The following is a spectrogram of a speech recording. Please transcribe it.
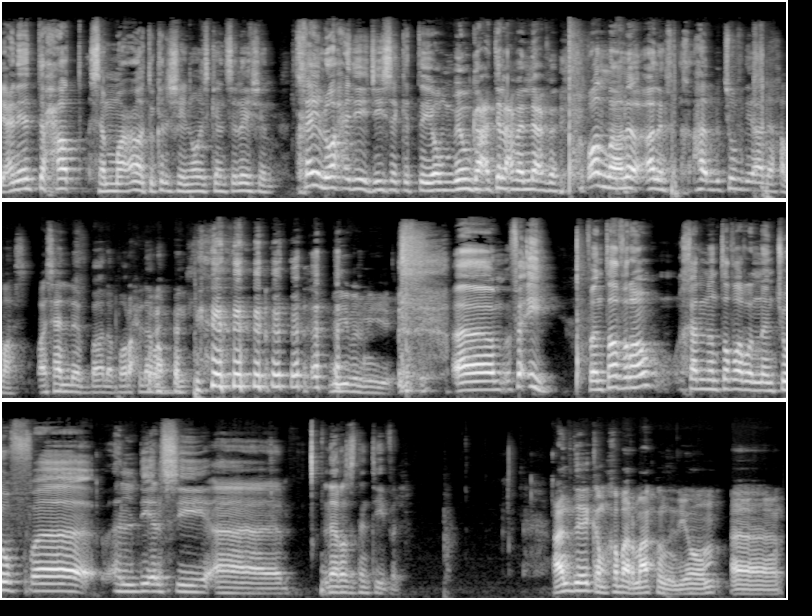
يعني انت حاط سماعات وكل شيء نويز كانسليشن تخيل واحد يجي يسكت يوم يوم قاعد تلعب اللعبة. والله أنا أنا بتشوفني أنا خلاص بسلم أنا بروح لربي. 100% أم، فإي فانتظروا. خلينا ننتظر إن نشوف الدي ال سي لريزدنت ايفل عندي كم خبر معكم اليوم. آه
